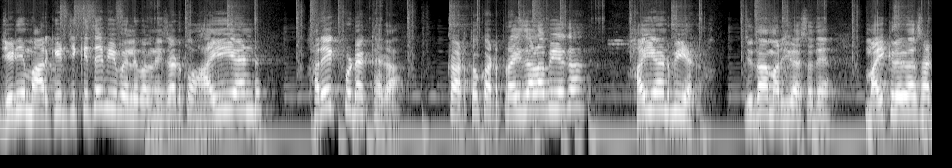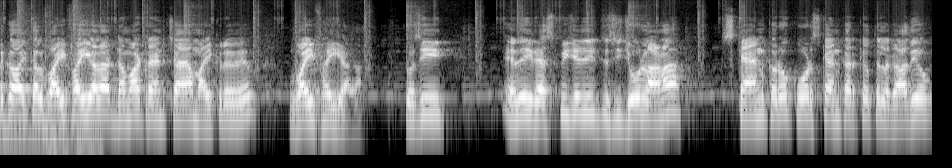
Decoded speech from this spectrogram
ਜਿਹੜੀ ਮਾਰਕੀਟ 'ਚ ਕਿਤੇ ਵੀ ਅਵੇਲੇਬਲ ਨਹੀਂ, ਸਾਡੇ ਕੋਲ ਹਾਈ ਐਂਡ ਹਰੇਕ ਪ੍ਰੋਡਕਟ ਹੈਗਾ। ਘੱਟ ਤੋਂ ਘੱਟ ਪ੍ਰਾਈਸ ਵਾਲਾ ਵੀ ਹੈਗਾ ਹਾਈ ਐਂਡ ਵੀ ਹੈਗਾ। ਜਿੱਦਾਂ ਮਰਜ਼ੀ ਲੈ ਸਕਦੇ ਆ। ਮਾਈਕ੍ਰੋਵੇਵ ਸਾਡੇ ਕੋਲ ਅੱਜਕੱਲ ਵਾਈਫਾਈ ਵਾਲਾ ਨਵਾਂ ਟ੍ਰੈਂਡ ਚ ਆਇਆ ਮਾਈਕ੍ਰੋਵੇਵ ਵਾਈਫਾਈ ਵਾਲਾ। ਤੁਸੀਂ ਇਹਦੀ ਰੈਸਪੀ ਜਿਹੜੀ ਤੁਸੀਂ ਜੋ ਲਾਣਾ ਸਕੈਨ ਕਰੋ ਕੋਡ ਸਕੈਨ ਕਰਕੇ ਉੱਤੇ ਲਗਾ ਦਿਓ।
